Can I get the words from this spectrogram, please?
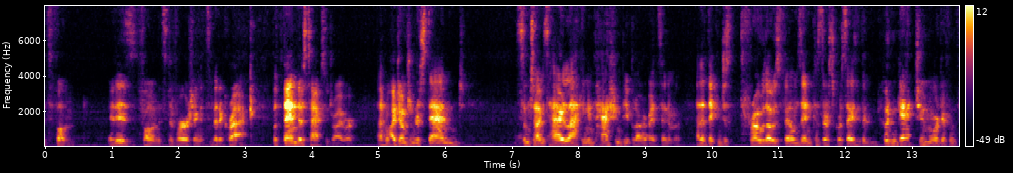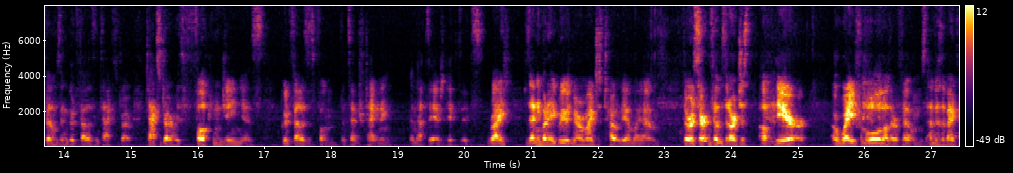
It's fun. It is fun. It's diverting. It's a bit of crack. But then there's Taxi Driver, and I don't understand sometimes how lacking in passion people are about cinema, and that they can just throw those films in because they're Scorsese. They couldn't get two more different films than Goodfellas and Taxi Driver. Taxi Driver is fucking genius. Goodfellas is fun. It's entertaining, and that's it. it. It's right. Does anybody agree with me, or am I just totally on my own? There are certain films that are just up here, away from all other films, and there's about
